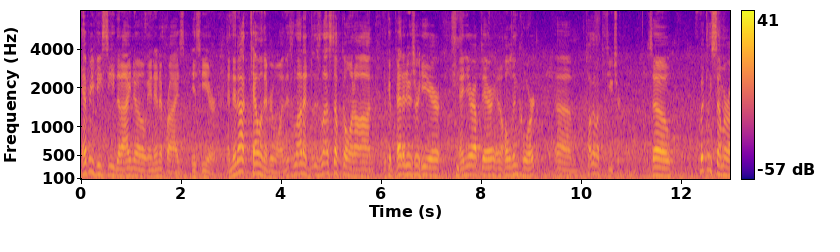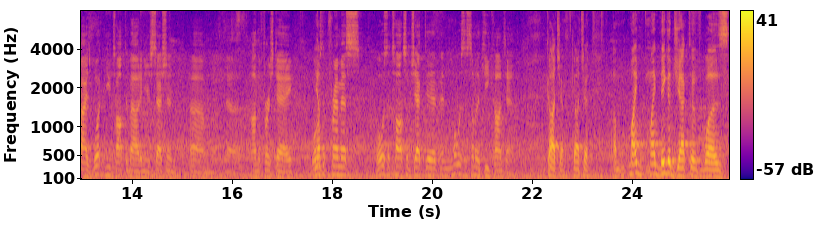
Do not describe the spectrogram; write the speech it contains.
Every VC that I know in enterprise is here, and they're not telling everyone. There's a lot of there's a lot of stuff going on. The competitors are here, and you're up there, in a holding court, um, talking about the future. So, quickly summarize what you talked about in your session um, uh, on the first day. What yep. was the premise? What was the talk's objective, and what was the, some of the key content? Gotcha, gotcha. Um, my, my big objective was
